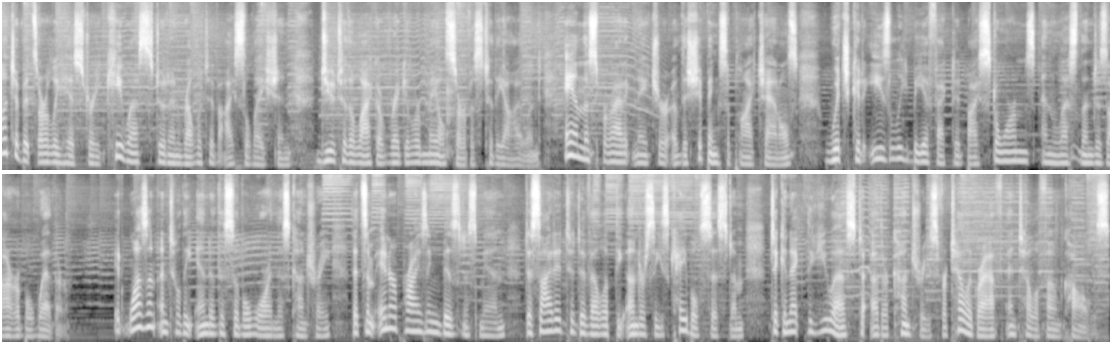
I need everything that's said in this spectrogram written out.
much of its early history, Key West stood in relative isolation due to the lack of regular mail service to the island and the sporadic nature of the shipping supply channels, which could easily be affected by storms and less than desirable weather. It wasn't until the end of the Civil War in this country that some enterprising businessmen decided to develop the underseas cable system to connect the U.S. to other countries for telegraph and telephone calls.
